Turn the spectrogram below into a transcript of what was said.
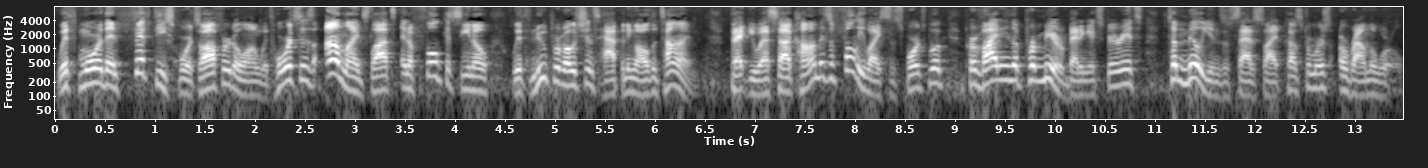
With more than 50 sports offered, along with horses, online slots, and a full casino with new promotions happening all the time. BetUS.com is a fully licensed sportsbook providing the premier betting experience to millions of satisfied customers around the world.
